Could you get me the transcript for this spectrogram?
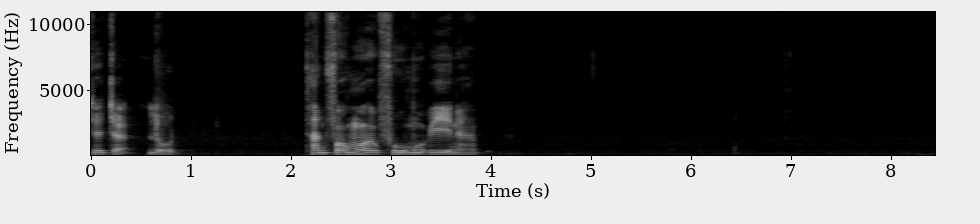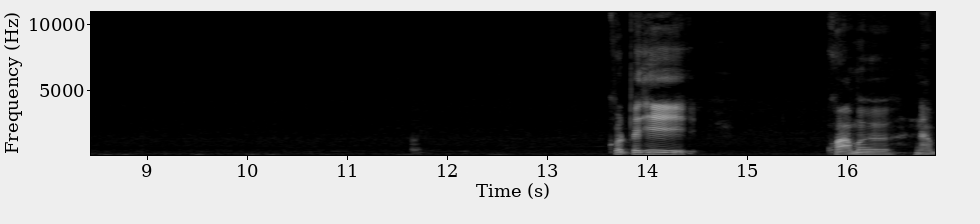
จะจะโหลด Transformer Full Movie นะครับ กดไปที่ขวามือนะครับ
